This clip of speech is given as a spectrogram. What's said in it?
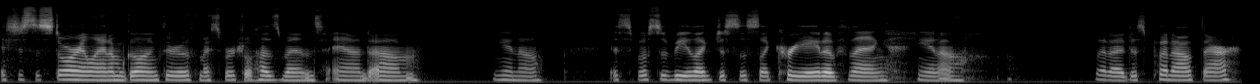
It's just a storyline I'm going through with my spiritual husbands. And, um, you know, it's supposed to be, like, just this, like, creative thing, you know, that I just put out there.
